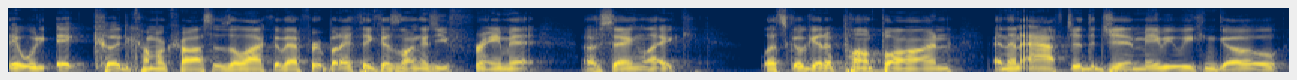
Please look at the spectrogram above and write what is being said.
it would it could come across as a lack of effort. But I think as long as you frame it of saying like, let's go get a pump on, and then after the gym, maybe we can go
